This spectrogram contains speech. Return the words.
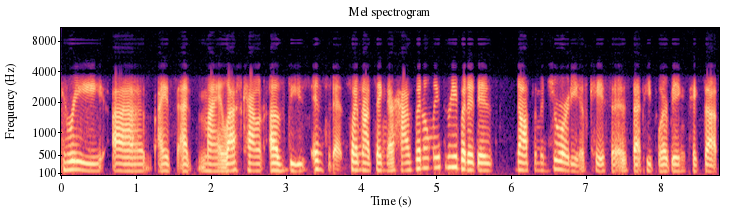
three uh, I've, at my last count of these incidents. So I'm not saying there have been only three, but it is not the majority of cases that people are being picked up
